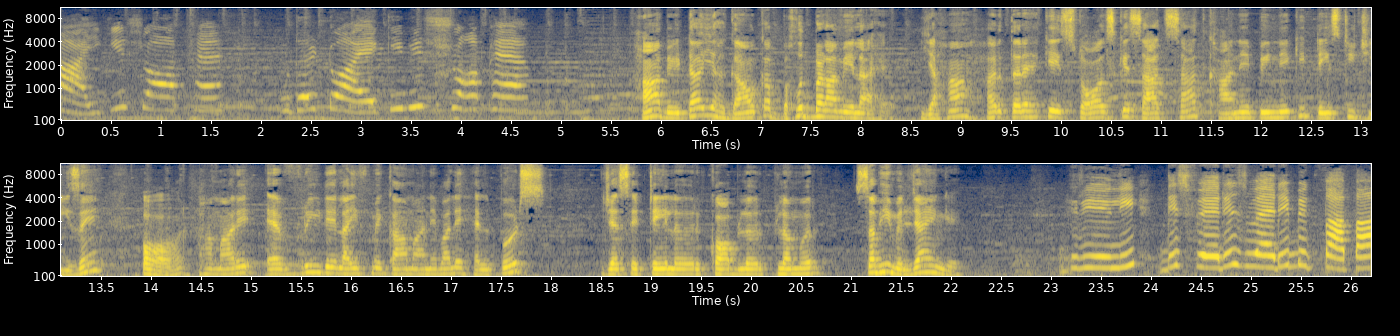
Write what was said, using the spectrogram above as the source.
मिठाई की शॉप है। उधर टॉय की भी शॉप है। हाँ बेटा यह गाँव का बहुत बड़ा मेला है। यहाँ हर तरह के स्टॉल्स के साथ साथ खाने पीने की टेस्टी चीज़ें और हमारे एवरीडे लाइफ में काम आने वाले हेल्पर्स जैसे टेलर कॉबलर प्लम्बर सभी मिल जाएँगे। Really, this fair is very big, Papa.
